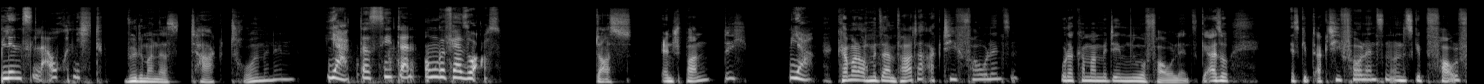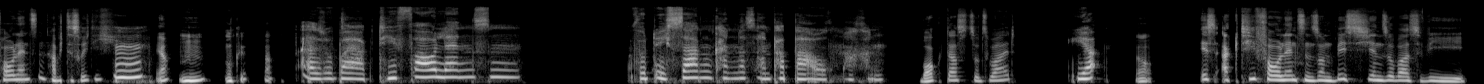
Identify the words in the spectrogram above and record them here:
blinzel auch nicht. Würde man das Tagträume nennen? Ja, das sieht dann ungefähr so aus. Das entspannt dich? Ja, Kann man auch mit seinem Vater aktiv faulenzen? Oder kann man mit dem nur faulenzen? Also, es gibt aktiv faulenzen und es gibt faul faulenzen. Habe ich das richtig? mhm. Ja? Mhm. Okay. Ja. also bei Aktivfaulenzen würde ich sagen, kann das ein Papa auch machen. Bock das zu zweit? Ja, Ist aktiv faulenzen so ein bisschen sowas wie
